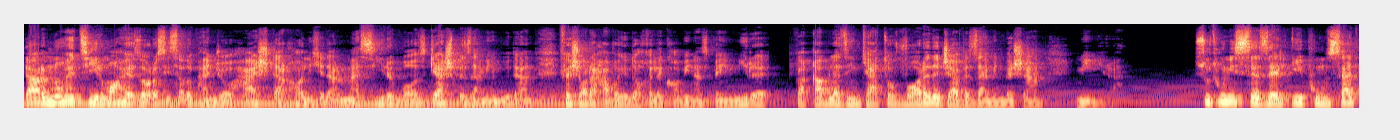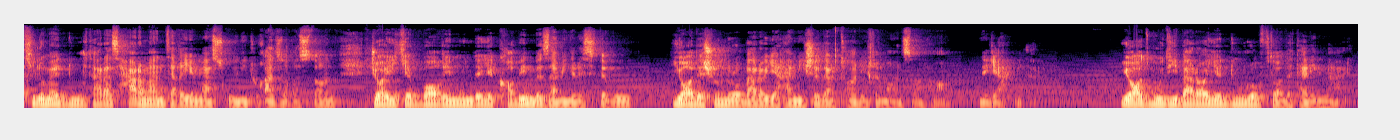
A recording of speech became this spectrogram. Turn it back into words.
در 9 تیر ماه 1358 در حالی که در مسیر بازگشت به زمین بودند فشار هوای داخل کابین از بین میره و قبل از اینکه حتی وارد جو زمین بشن میمیرن. ستونی سزلی 500 کیلومتر دورتر از هر منطقه مسکونی تو قزاقستان جایی که باقی مونده کابین به زمین رسیده بود یادشون رو برای همیشه در تاریخ ما انسانها نگه میداره. یاد بودی برای دور افتاده ترین مرگ.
